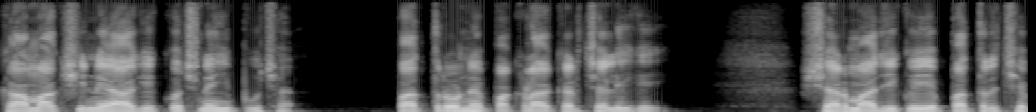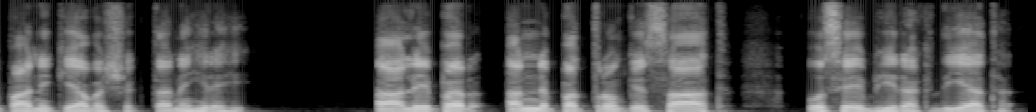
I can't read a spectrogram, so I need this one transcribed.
कामाक्षी ने आगे कुछ नहीं पूछा। पत्र उन्हें पकड़ा कर चली गई। शर्मा जी को ये पत्र छिपाने की आवश्यकता नहीं रही। आले पर अन्य पत्रों के साथ उसे भी रख दिया था।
